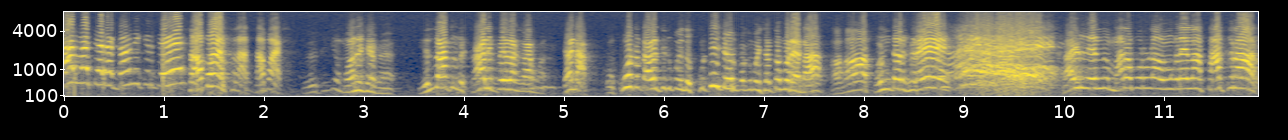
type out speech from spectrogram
யார் வாத்தியாரா கவனிக்கிறது? சபாஷ்ரா சபாஷ். மனுஷன் எல்லாத்துக்கும் காலி பேர் தான் காரணம். ஏண்டா உன் கூட்டத்தை அழைச்சிட்டு போய் இந்த குட்டி சேர் பக்கம் போய் சத்தம் போடா ஆஹா தொண்டர்களே. கழுது மரபொருளா உங்களை எல்லாம் தாக்குறார்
